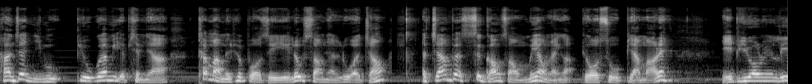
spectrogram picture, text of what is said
ဟန်ချက်ညီမှုပြိုကွဲမှုအဖြစ်များထပ်မံမဖြစ်ပေါ်စေရေးလှုပ်ဆောင်ရန်လိုအပ်ကြောင်းအကြမ်းဖက်စစ်ကောင်းဆောင်မင်းအောင်လှိုင်ကပြောဆိုပြန်ပါတယ်။ဒီပြည်တော်တွင်လေ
